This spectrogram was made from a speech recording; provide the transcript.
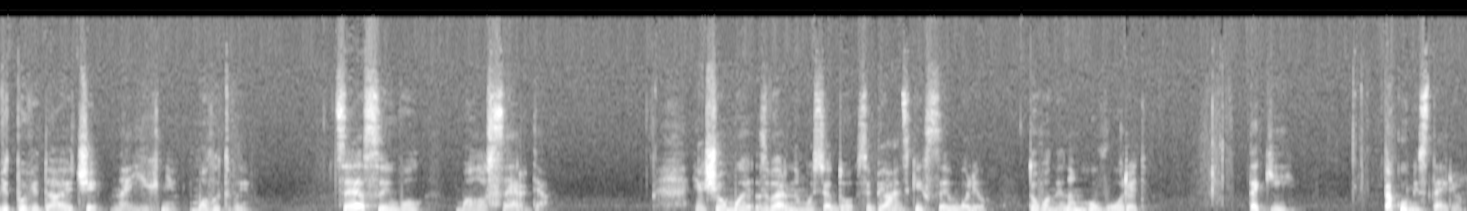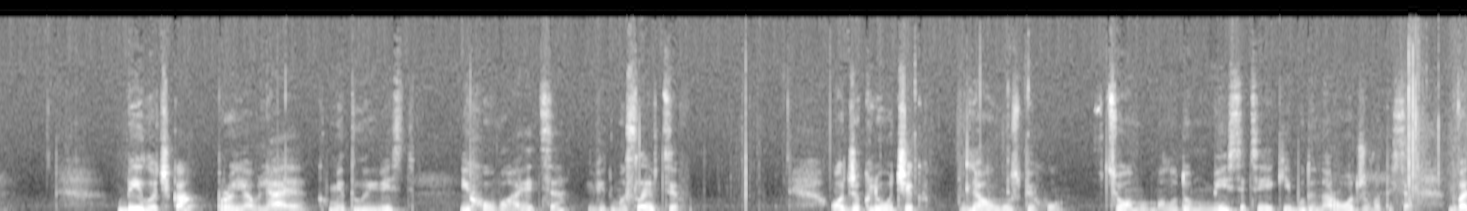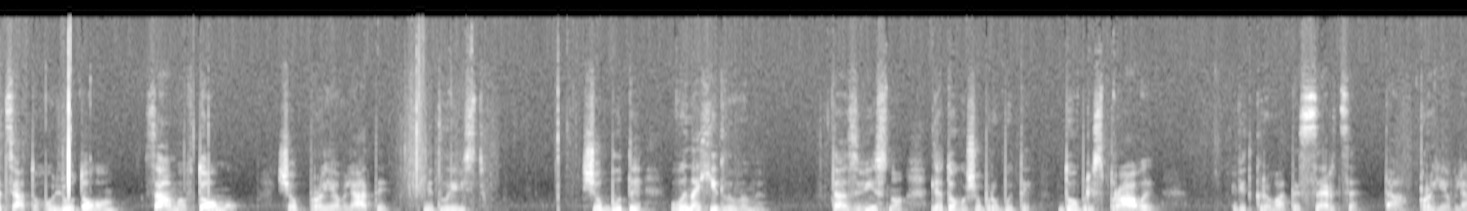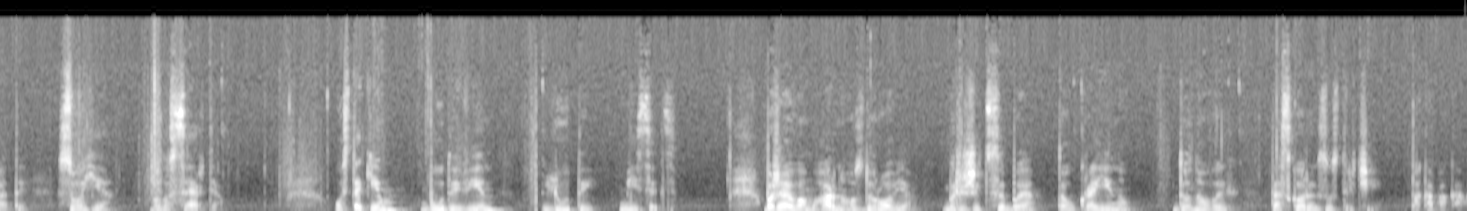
відповідаючи на їхні молитви. Це символ милосердя. Якщо ми звернемося до себіанських символів, то вони нам говорять такий, таку містерію. Білочка проявляє кмітливість і ховається від мисливців. Отже, ключик для успіху в цьому молодому місяці, який буде народжуватися 20 лютого, саме в тому, щоб проявляти кмітливість, щоб бути винахідливими. Та, звісно, для того, щоб робити добрі справи, відкривати серце та проявляти своє милосердя. Ось таким буде він лютий місяць. Бажаю вам гарного здоров'я, бережіть себе та Україну. До нових та скорих зустрічей. Пока-пока.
